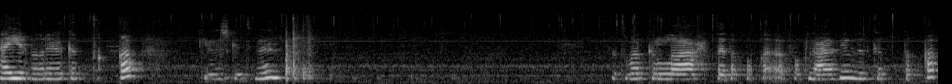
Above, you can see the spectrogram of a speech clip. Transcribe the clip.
ها هي البغريره كتثقب كيفاش كتبان؟ تبارك الله حطيتها فوق فوق العافية بدات كتثقب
